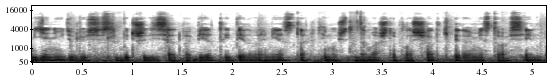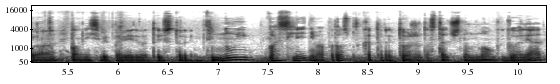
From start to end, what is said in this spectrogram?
я не удивлюсь, если будет 60 побед и первое место, преимущество домашней площадки, первое место во всей НБА. Вполне себе поверю в эту историю. Ну и последний вопрос, про который тоже достаточно много говорят.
